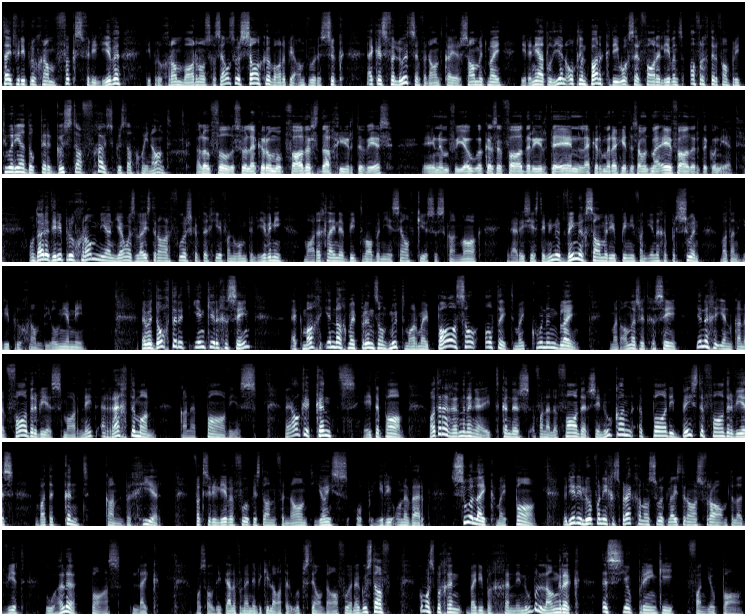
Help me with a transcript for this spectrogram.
Tyd vir die program Fix vir die Lewe, die program waarin ons gesels oor sake waarop jy antwoorde soek. Ek is verloots en vanaand kuier saam met my hier in die ateljee in Auckland Park, die hoogs ervare lewensafrigter van Pretoria, Dr. Gustaf Gous. Gustaf, goeienaand. Hallo Phil, dis so lekker om op Vadersdag hier te wees en om vir jou ook as 'n vader hier te hê en lekker middagete saam met my eie vader te kon eet. Onthou dat hierdie program nie aan jou as luisteraar voorskrifte gee van hoe om te lewe nie, maar riglyne bied waarbinne jy self keuses kan maak en daar is jy stem nie noodwendig saam met die opinie van enige persoon wat aan hierdie program deelneem nie. Nou my dogter het een keer gesê Ek mag eendag my prins ontmoet, maar my pa sal altyd my koning bly. Iemand anders het gesê, enige een kan 'n vader wees, maar net 'n regte man kan 'n pa wees. Nou elke kind het 'n pa. Watter herinneringe het kinders van hulle vaders en hoe kan 'n pa die beste vader wees wat 'n kind kan begeer. Fiksie die lewe fokus dan vanaand juis op hierdie onderwerp. So lyk my pa. Nou deur die loop van die gesprek gaan ons ook luisteraars vra om te laat weet hoe hulle paas lyk. Ons sal die telefoonlyn 'n bietjie later oopstel daarvoor. Nou Gustaf, kom ons begin by die begin en hoe belangrik is jou prentjie van jou pa?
